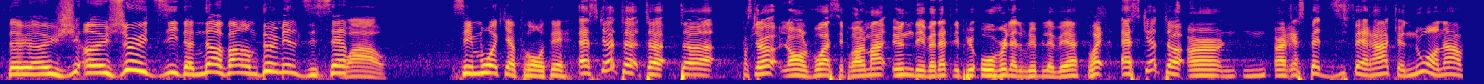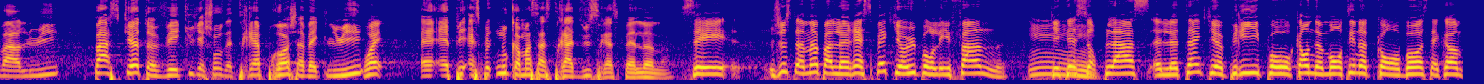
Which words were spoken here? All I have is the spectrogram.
c'était un, je- un jeudi de novembre 2017, Wow. c'est moi qui affrontais. Est-ce que t'as- Parce que là, là, on le voit, c'est probablement une des vedettes les plus over de la WWE. Ouais. Est-ce que tu as un, un respect différent que nous, on a envers lui parce que tu as vécu quelque chose de très proche avec lui? Ouais. Et, et puis, explique-nous comment ça se traduit, ce respect-là. là. C'est justement par le respect qu'il y a eu pour les fans qui étaient sur place, le temps qu'il a pris pour quand on a monté notre combat, c'était comme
